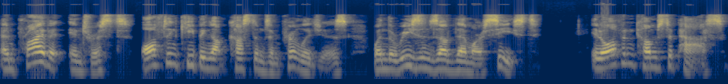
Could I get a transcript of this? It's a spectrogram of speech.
and private interests often keeping up customs and privileges when the reasons of them are ceased, it often comes to pass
